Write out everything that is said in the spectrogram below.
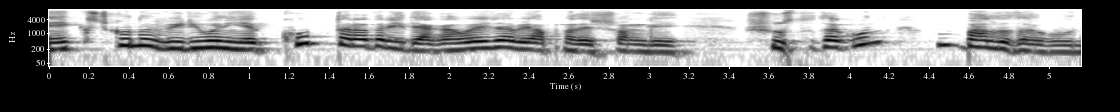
নেক্সট কোনো ভিডিও নিয়ে খুব তাড়াতাড়ি দেখা হয়ে যাবে আপনাদের সঙ্গে সুস্থ থাকুন ভালো থাকুন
